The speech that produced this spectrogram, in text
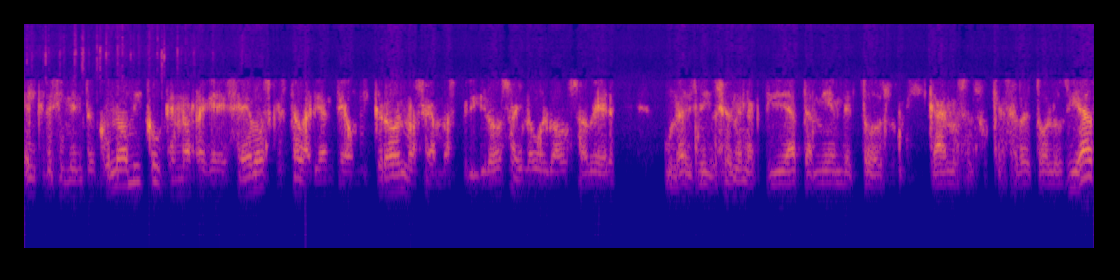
el crecimiento económico, que no regresemos, que esta variante Omicron no sea más peligrosa y no volvamos a ver una disminución en la actividad también de todos los mexicanos en su quehacer de todos los días.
